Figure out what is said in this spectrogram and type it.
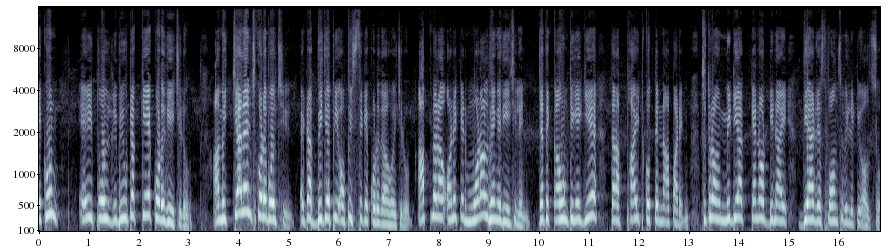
দেখুন, এই পোল রিভিউটা কে করে দিয়েছিল? আমি চ্যালেঞ্জ করে বলছি, এটা বিজেপি অফিস থেকে করে দেওয়া হয়েছিল। আপনারা অনেকের মরাল ভেঙে দিয়েছিলেন, যাতে কাউন্টিংয়ে গিয়ে তারা ফাইট করতে না পারেন। সুতরাং media cannot deny their responsibility also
